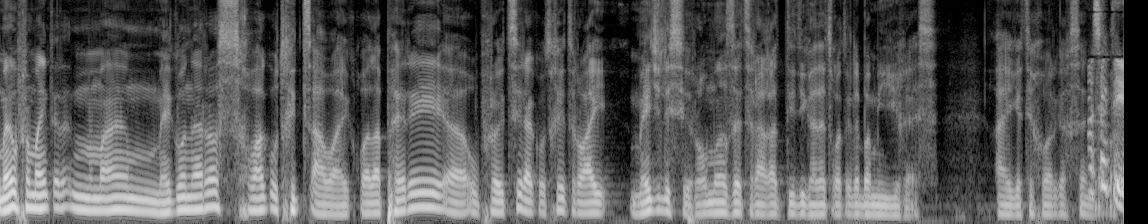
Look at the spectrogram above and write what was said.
მე უფრო მეგონა რომ სხვა კუთხით წავა ეგ ყველაფერი, უფრო იცი რა კუთხით, რომ აი მეჯლისი რომელზეც რაღაც დიდი გადაწყვეტილება მიიღეს. აი ეგეთი ხო არ გახსენდება? ასეთი,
